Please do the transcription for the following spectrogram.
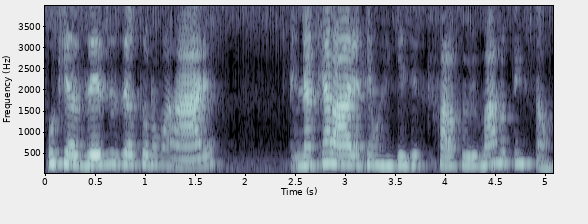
porque às vezes eu estou numa área e naquela área tem um requisito que fala sobre manutenção.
